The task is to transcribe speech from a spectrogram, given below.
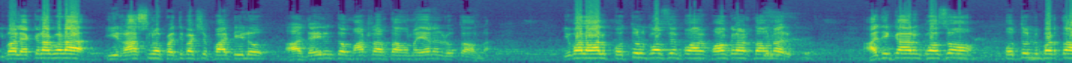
ఇవాళ ఎక్కడా కూడా ఈ రాష్ట్రంలో ప్రతిపక్ష పార్టీలు ఆ ధైర్యంతో మాట్లాడుతూ ఉన్నాయని అడుగుతా ఉన్నా. ఇవాళ వాళ్ళు పొత్తుల కోసం పా- ఉన్నారు. అధికారం కోసం పొత్తులు పడతా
